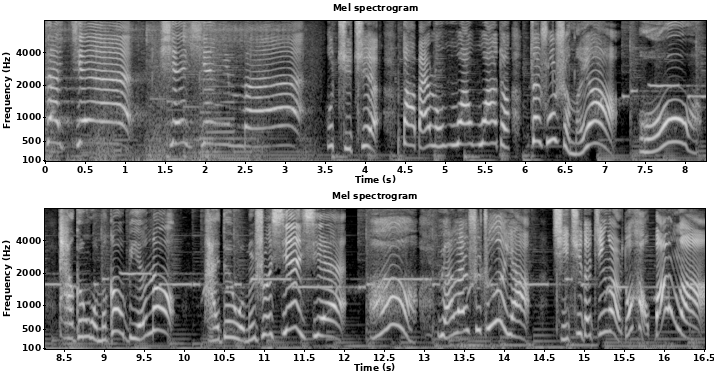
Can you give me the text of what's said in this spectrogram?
再见，谢谢你们。哦，琪琪，大白龙呜哇呜哇的在说什么呀？哦，他跟我们告别呢，还对我们说谢谢。哦，原来是这样。琪琪的金耳朵好棒啊！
